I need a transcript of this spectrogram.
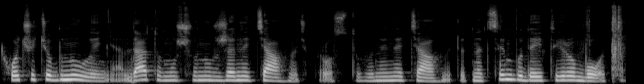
хочуть обнулення, да? тому що ну, вже не тягнуть просто. Вони не тягнуть. От над цим буде йти робота.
